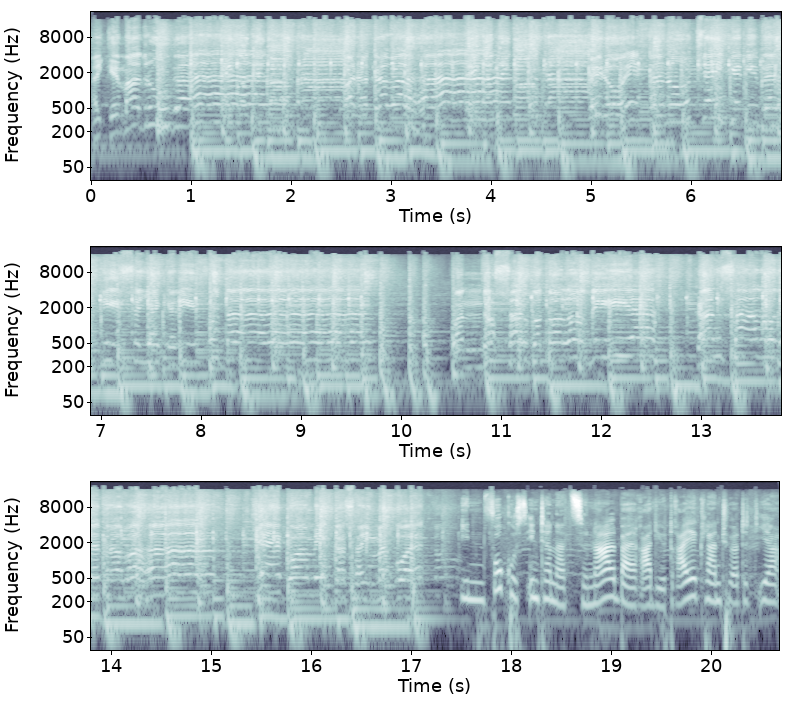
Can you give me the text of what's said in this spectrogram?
Hay que madrugar. Para trabajar. Pero esta noche hay que divertirse y hay que disfrutar. Cuando salgo todos los días, cansado de trabajar, llego a mi casa y me acuesto. In Fokus International bei Radio Dreieckland hörtet ihr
